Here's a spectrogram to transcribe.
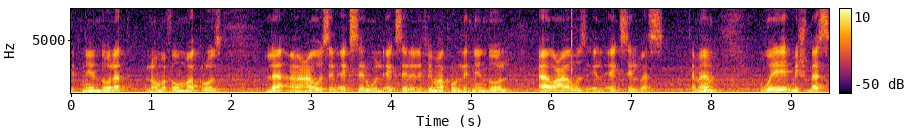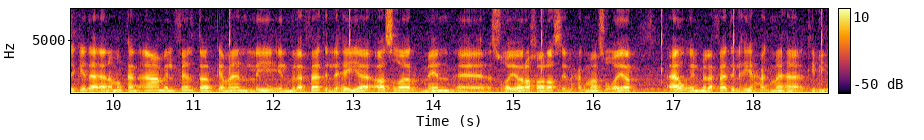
اتنين دولت اللي هما فيهم macros لا أنا عاوز الاكسل والاكسل اللي فيه macro الاتنين دول. أو عاوز الاكسل بس. تمام؟ ومش بس كده أنا ممكن أعمل فلتر كمان للملفات اللي هي أصغر من آه، صغيره خالص اللي حجمها صغير أو الملفات اللي هي حجمها كبير.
